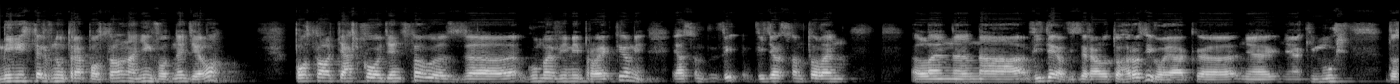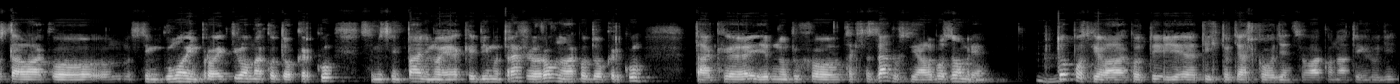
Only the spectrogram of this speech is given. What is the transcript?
Minister vnútra poslal na nich vodné dielo poslal ťažkoodencov s e, gumovými projektilmi. Ja som, videl som to len, len na video. Vyzeralo to hrozivo, jak e, nejaký muž dostal ako s tým gumovým projektilom ako do krku. Si myslím, páni moje, keby mu trafil rovno ako do krku, tak e, jednoducho tak sa zadusí alebo zomrie. Mhm. Kto posiela ako tý, týchto ťažkohodencov ako na tých ľudí?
